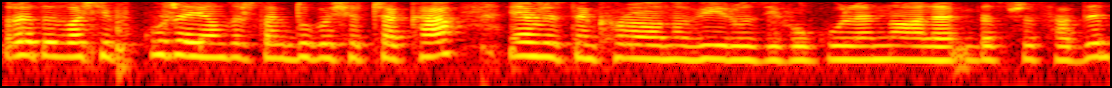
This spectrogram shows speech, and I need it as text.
Trochę to jest właśnie wkurzające, że tak długo się czeka. Ja wiem, że jest ten koronawirus i w ogóle, no ale bez przesady.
